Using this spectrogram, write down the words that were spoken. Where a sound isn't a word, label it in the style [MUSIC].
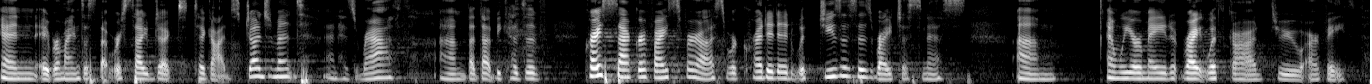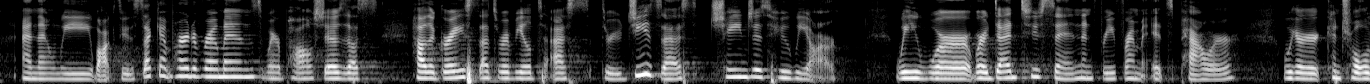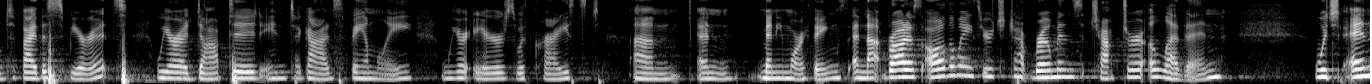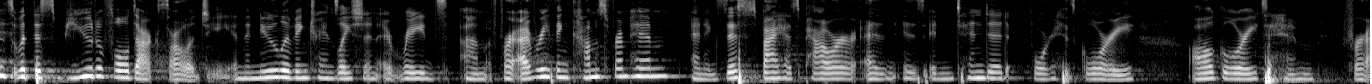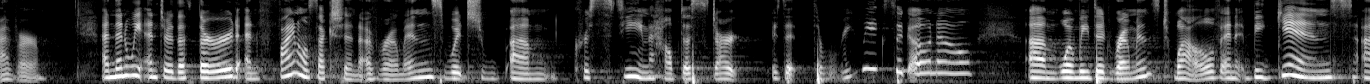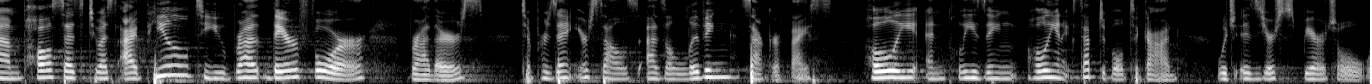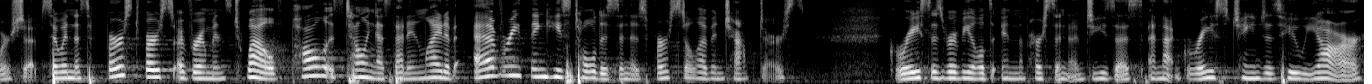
and it reminds us that we're subject to God's judgment and his wrath um, but that because of Christ's sacrifice for us, we're credited with Jesus' righteousness, um, and we are made right with God through our faith. And then we walk through the second part of Romans, where Paul shows us how the grace that's revealed to us through Jesus changes who we are. We were we're dead to sin and free from its power. We are controlled by the Spirit. We are adopted into God's family. We are heirs with Christ um, and many more things. And that brought us all the way through Romans chapter 11, which ends with this beautiful doxology. In the New Living Translation, it reads um, For everything comes from him and exists by his power and is intended for his glory. All glory to him forever. And then we enter the third and final section of Romans, which um, Christine helped us start is it three weeks ago now? Um, when we did Romans 12, and it begins, um, Paul says to us, I appeal to you, bro- therefore, brothers, to present yourselves as a living sacrifice, holy and pleasing, holy and acceptable to God, which is your spiritual worship. So, in this first verse of Romans 12, Paul is telling us that in light of everything he's told us in those first 11 chapters, grace is revealed in the person of Jesus, and that grace changes who we are.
